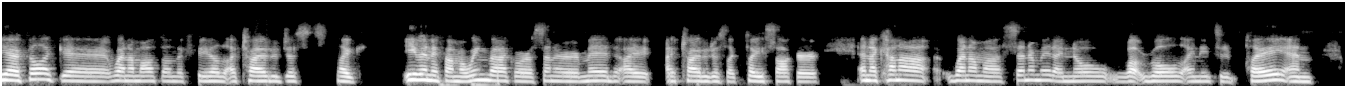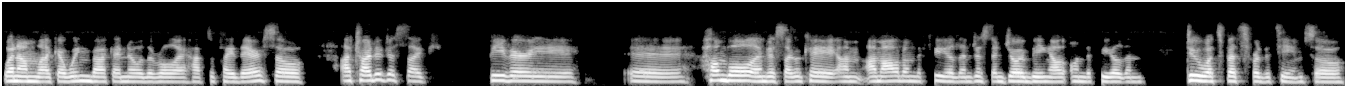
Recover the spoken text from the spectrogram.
yeah i feel like uh, when i'm out on the field i try to just like even if i'm a wingback or a center mid i i try to just like play soccer and I kind of when I'm a center mid, I know what role I need to play, and when I'm like a wing back, I know the role I have to play there. So I try to just like be very uh, humble and just like okay, I'm I'm out on the field and just enjoy being out on the field and do what's best for the team. So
